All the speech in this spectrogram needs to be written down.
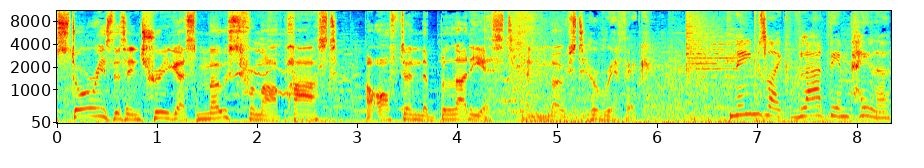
stories that intrigue us most from our past are often the bloodiest and most horrific. Names like Vlad the Impaler,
